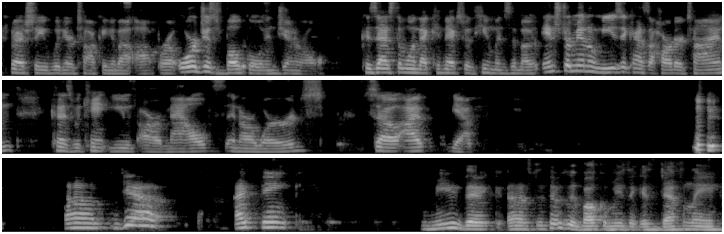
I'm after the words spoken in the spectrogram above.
especially when you're talking about opera or just vocal in general, because that's the one that connects with humans the most. Instrumental music has a harder time because we can't use our mouths and our words. So I yeah. Um, yeah, I think music, uh, specifically vocal music, is definitely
